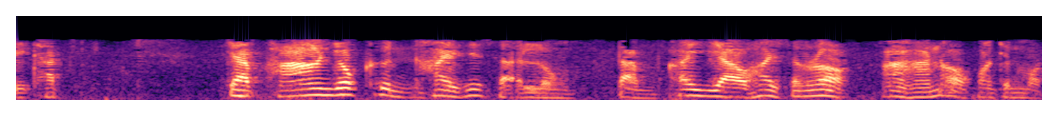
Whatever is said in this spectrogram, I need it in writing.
ธิทัตจับหางยกขึ้นให้ทิศลง ต่ำขยาวให้สำรอกอาหารออกมาจนหมด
